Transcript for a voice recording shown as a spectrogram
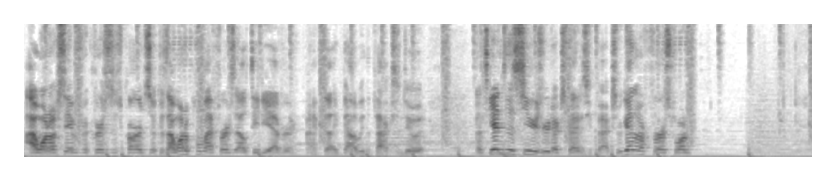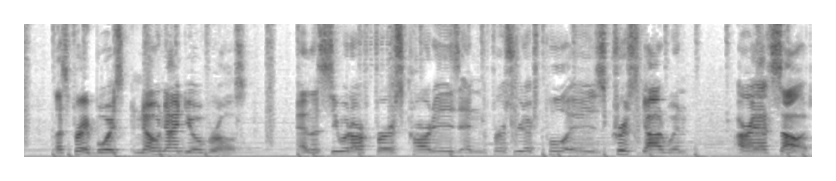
I want to save it for Christmas cards, so because I want to pull my first LTD ever. I feel like that'll be the packs to do it. Let's get into the Series Redux Fantasy Packs. We got our first one. Let's pray, boys. No 90 overalls. And let's see what our first card is. And the first Redux pull is Chris Godwin. All right, that's solid.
